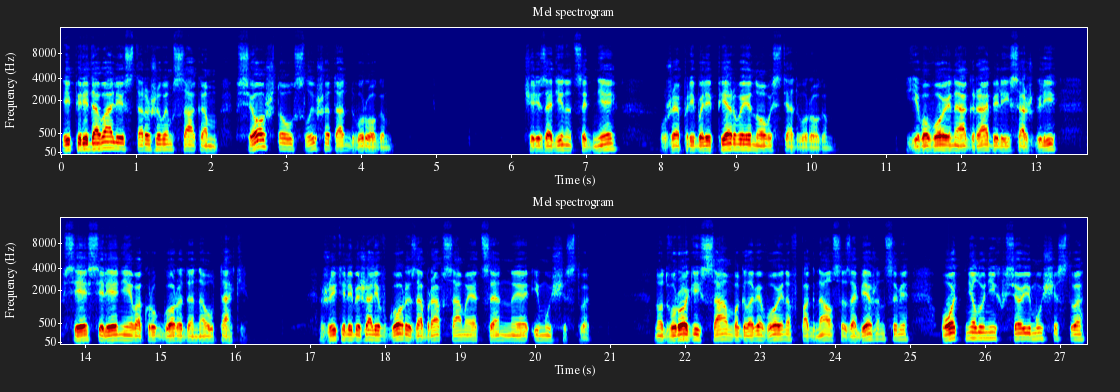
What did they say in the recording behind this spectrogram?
и передавали сторожевым сакам все, что услышат от двурогом. Через одиннадцать дней уже прибыли первые новости о двурогом. Его воины ограбили и сожгли все селения вокруг города Наутаки. Жители бежали в горы, забрав самое ценное имущество. Но Двурогий сам во главе воинов погнался за беженцами, отнял у них все имущество,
